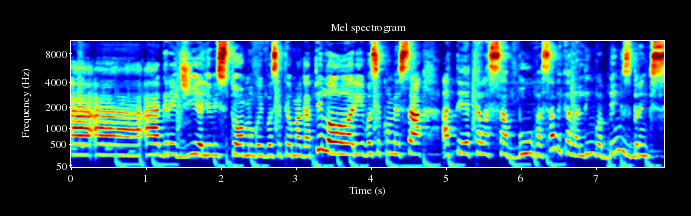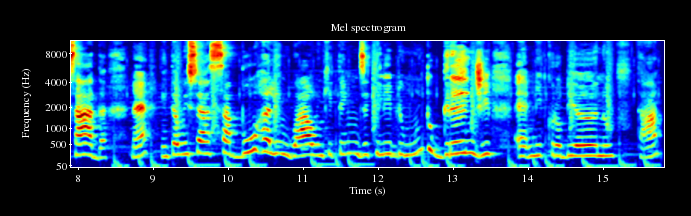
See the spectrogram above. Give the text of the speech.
a, a, a, agredir ali o estômago e você ter uma H. pylori, você começar a ter aquela saburra, sabe aquela língua bem esbranquiçada, né? Então, isso é a saburra lingual, em que tem um desequilíbrio muito grande é, microbiano tá?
